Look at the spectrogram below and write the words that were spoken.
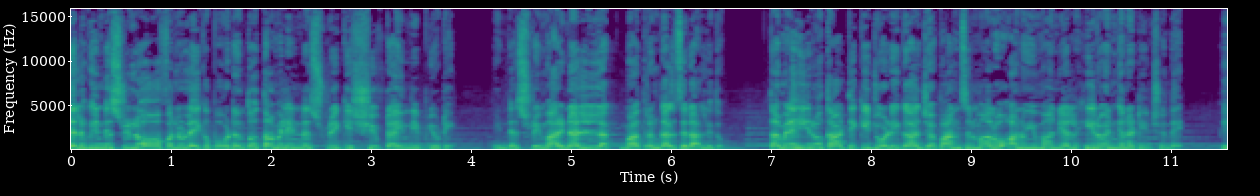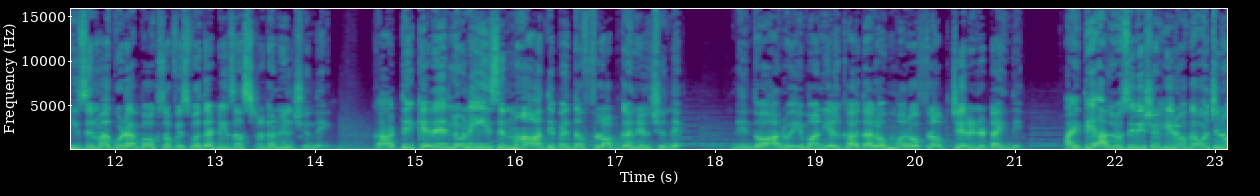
తెలుగు ఇండస్ట్రీలో ఆఫర్లు లేకపోవడంతో తమిళ ఇండస్ట్రీకి షిఫ్ట్ అయింది బ్యూటీ. ఇండస్ట్రీ మారిన లక్ మాత్రం కలిసి రాలేదు. తమిళ హీరో కార్తీక్ జోడిగా జోడీగా జపాన్ సినిమాలో అను ఇమాన్యుయల్ హీరోయిన్గా నటించింది. ఈ సినిమా కూడా బాక్స్ ఆఫీస్ వద్ద డిజాస్టర్గా నిలిచింది. కార్తీక్ కెరీర్లోని ఈ సినిమా అతిపెద్ద ఫ్లాప్గా నిలిచింది. దీంతో అను ఇమాన్యుయల్ ఖాతాలో మరో ఫ్లాప్ చేరినట్టయింది. అయితే అల్లు శిరీష హీరోగా వచ్చిన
